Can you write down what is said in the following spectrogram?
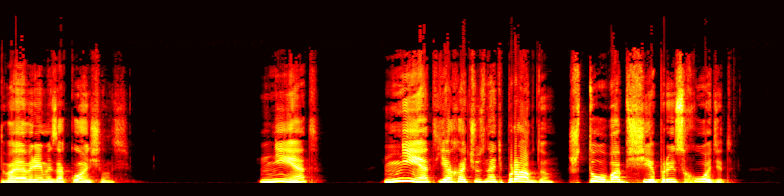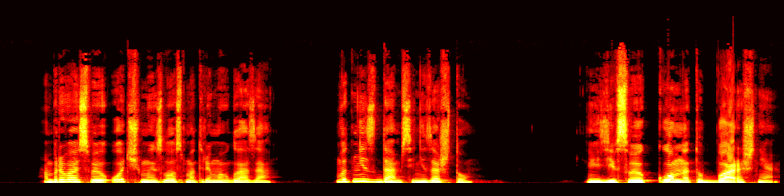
«Твое время закончилось!» «Нет!» «Нет, я хочу знать правду. Что вообще происходит?» Обрываю свою отчима и зло смотрю ему в глаза. Вот не сдамся ни за что. Иди в свою комнату, барышня.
